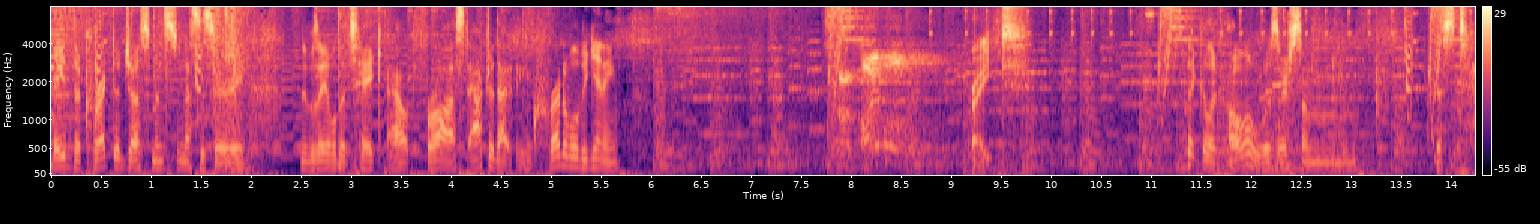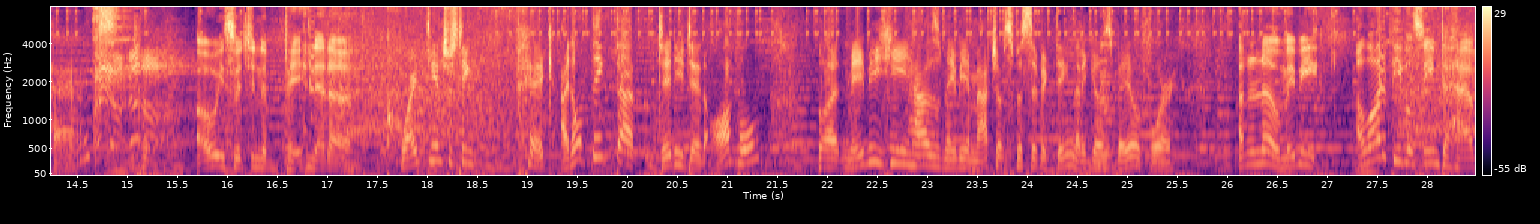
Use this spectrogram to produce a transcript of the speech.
Made the correct adjustments necessary and was able to take out Frost after that incredible beginning. Right. Take a look. Oh, was there some just tags? Oh, he's switching to Bayonetta. Quite the interesting pick. I don't think that Diddy did awful, but maybe he has maybe a matchup specific thing that he goes Bayo for. I don't know. Maybe a lot of people seem to have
